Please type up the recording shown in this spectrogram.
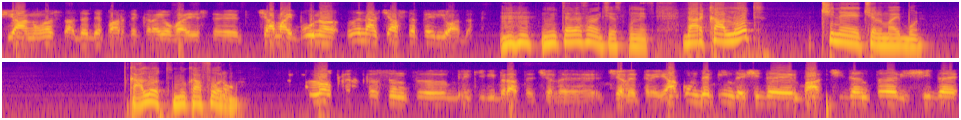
și anul ăsta, de departe, Craiova este cea mai bună în această perioadă. Mm-hmm. Interesant ce spuneți. Dar ca lot, cine e cel mai bun? Ca lot, nu ca formă. Nu. Lot cred că sunt uh, echilibrate cele, cele trei. Acum depinde și de accidentări și de...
